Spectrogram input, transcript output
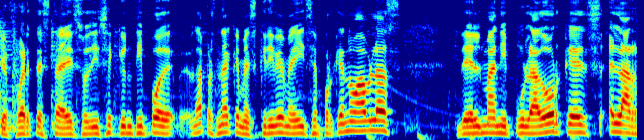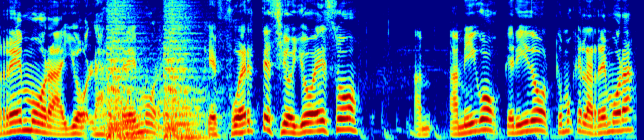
Qué fuerte está eso. Dice que un tipo de. Una persona que me escribe me dice: ¿Por qué no hablas del manipulador que es la rémora? Yo, la rémora. Qué fuerte se oyó eso. amigo, querido, ¿cómo que la rémora?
